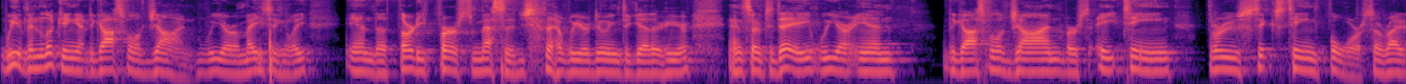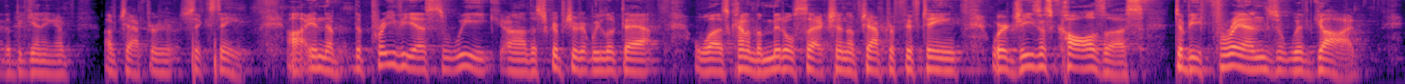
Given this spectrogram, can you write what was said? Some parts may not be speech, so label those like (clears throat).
We have been looking at the Gospel of John. We are amazingly in the 31st message (laughs) that we are doing together here. And so today we are in the Gospel of John, verse 18 through 16:4. So right at the beginning of, of chapter 16. Uh, in the, the previous week, uh, the scripture that we looked at was kind of the middle section of chapter 15, where Jesus calls us to be friends with God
